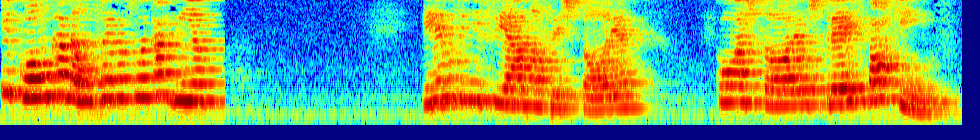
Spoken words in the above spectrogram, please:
e como cada um fez a sua casinha. Iremos iniciar nossa história com a história Os Três Porquinhos.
